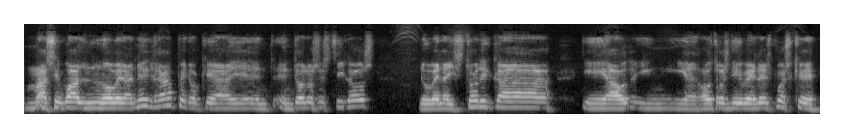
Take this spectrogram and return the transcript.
más igual novela negra, pero que hay en, todos los estilos, novela histórica y a, otros niveles, pues que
